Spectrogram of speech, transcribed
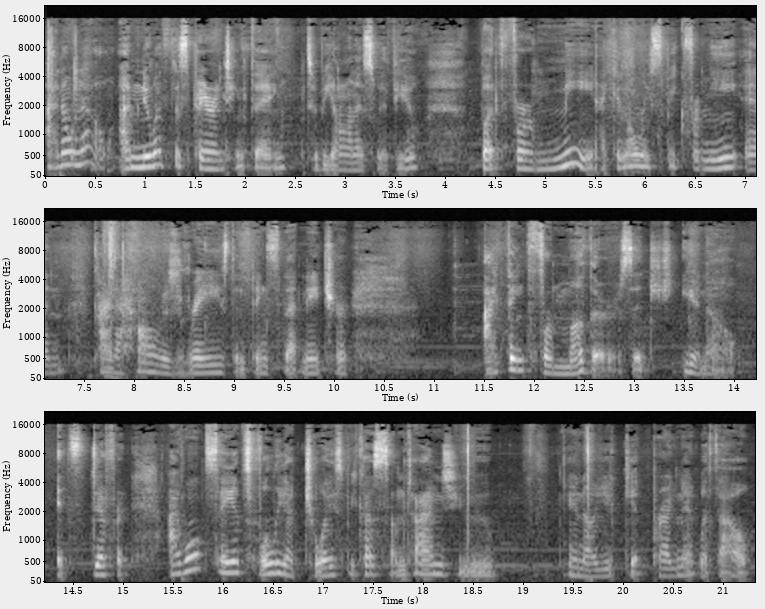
I don't know. I'm new at this parenting thing, to be honest with you. But for me, I can only speak for me and kind of how I was raised and things of that nature. I think for mothers, it's, you know, it's different. I won't say it's fully a choice because sometimes you, you know, you get pregnant without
